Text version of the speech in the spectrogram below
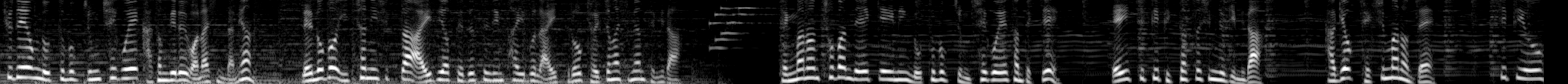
휴대용 노트북 중 최고의 가성비를 원하신다면 레노버 2024 아이디어 패드 슬림 5 라이트로 결정하시면 됩니다. 100만원 초반대의 게이밍 노트북 중 최고의 선택지 HP 빅터스 16입니다. 가격 110만원대 CPU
